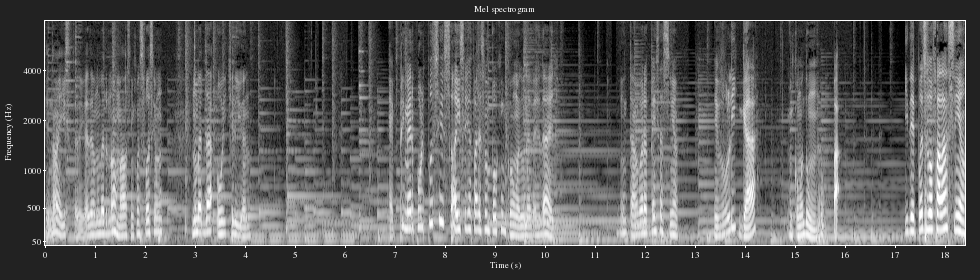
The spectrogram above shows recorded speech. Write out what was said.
E não é isso, tá ligado? É um número normal, assim, como se fosse um número da Oi te ligando. É, primeiro, por, por si só, isso já parece um pouco incômodo, não é verdade? Então, agora pensa assim, ó. Eu vou ligar Incômodo 1. Pá. E depois eu vou falar assim, ó.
